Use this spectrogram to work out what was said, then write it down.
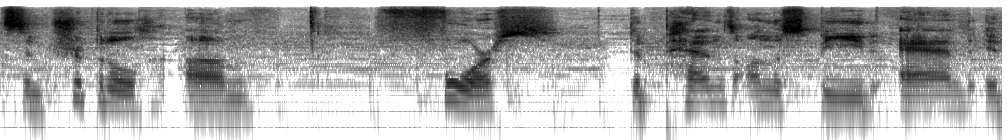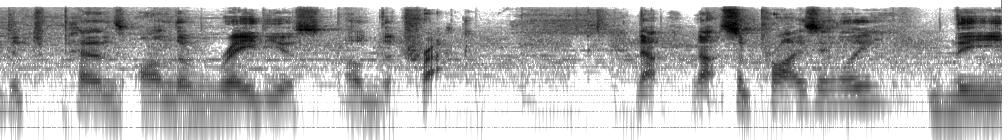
centripetal um, force depends on the speed and it depends on the radius of the track. Now, not surprisingly, the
